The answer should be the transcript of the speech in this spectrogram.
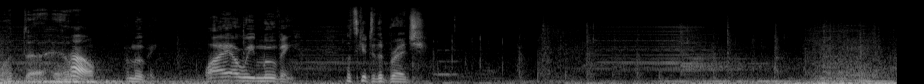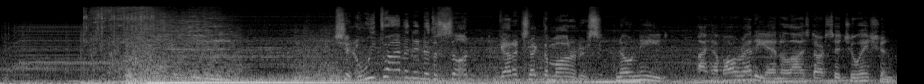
What the hell? Oh. We're moving. Why are we moving? Let's get to the bridge. Shit, are we driving into the sun? Gotta check the monitors. No need. I have already analyzed our situation.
